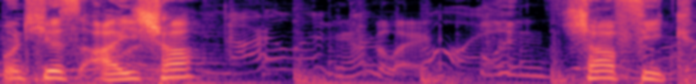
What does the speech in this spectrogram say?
Und hier ist Aisha Shafik.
